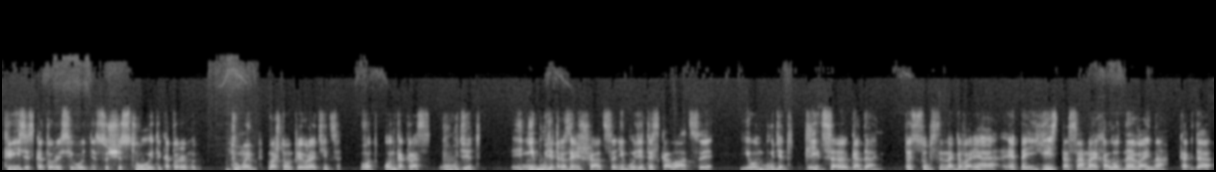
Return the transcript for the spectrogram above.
кризис, который сегодня существует и который мы думаем, во что он превратится, вот он как раз будет, не будет разрешаться, не будет эскалации, и он будет длиться годами. То есть, собственно говоря, это и есть та самая холодная война, когда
